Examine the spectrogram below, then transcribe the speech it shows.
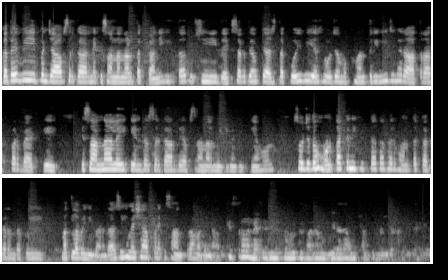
ਕਦੇ ਵੀ ਪੰਜਾਬ ਸਰਕਾਰ ਨੇ ਕਿਸਾਨਾਂ ਨਾਲ ਧੱਕਾ ਨਹੀਂ ਕੀਤਾ। ਤੁਸੀਂ ਦੇਖ ਸਕਦੇ ਹੋ ਕਿ ਅੱਜ ਤੱਕ ਕੋਈ ਵੀ ਇਹੋ ਜਿਹਾ ਮੁੱਖ ਮੰਤਰੀ ਨਹੀਂ ਜਿਹਨੇ ਰਾਤ-ਰਾਤ ਭਰ ਬੈਠ ਕੇ ਕਿਸਾਨਾਂ ਲਈ ਕੇਂਦਰ ਸਰਕਾਰ ਦੇ ਅਫਸਰਾਂ ਨਾਲ ਮੀਟਿੰਗਾਂ ਕੀਤੀਆਂ ਹੋਣ। ਸੋ ਜਦੋਂ ਹੁਣ ਤੱਕ ਨਹੀਂ ਕੀਤਾ ਤਾਂ ਫਿਰ ਹੁਣ ਧੱਕਾ ਕਰਨ ਦਾ ਕੋਈ ਮਤਲਬ ਹੀ ਨਹੀਂ ਬਣਦਾ। ਅਸੀਂ ਹਮੇਸ਼ਾ ਆਪਣੇ ਕਿਸਾਨ ਭਰਾਵਾਂ ਦੇ ਨਾਲ। ਕਿਸ ਤਰ੍ਹਾਂ ਦਾ ਮੈਸੇਜ ਦੇਣਾ ਚਾਹੋਗੇ ਕਿਸਾਨਾਂ ਨੂੰ ਜਿਹੜਾ ਹੈ ਸ਼ਾਂਤੀ ਬਣਾਈ ਰੱਖਣੀ ਚਾਹੀਦੀ ਹੈ?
